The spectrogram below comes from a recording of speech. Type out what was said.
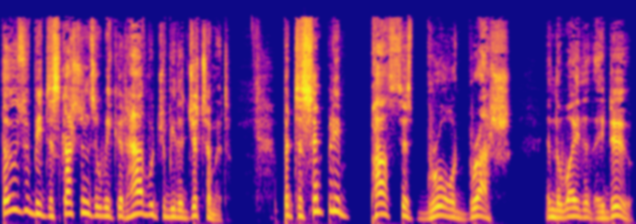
Those would be discussions that we could have, which would be legitimate. But to simply pass this broad brush in the way that they do,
